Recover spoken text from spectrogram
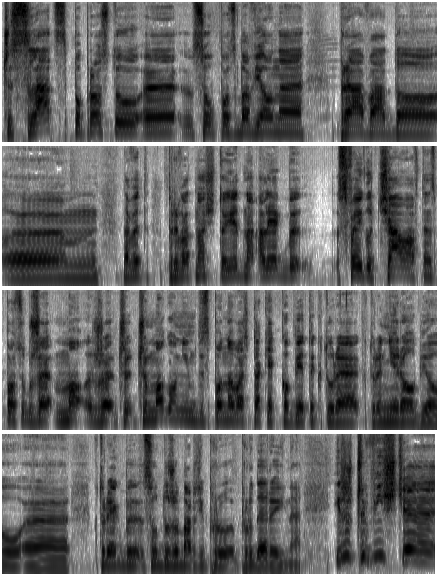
czy slats po prostu e, są pozbawione prawa do em, nawet prywatności to jedno, ale jakby swojego ciała w ten sposób, że, mo, że czy, czy mogą nim dysponować tak jak kobiety, które, które nie robią, e, które jakby są dużo bardziej pru, pruderyjne. I rzeczywiście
